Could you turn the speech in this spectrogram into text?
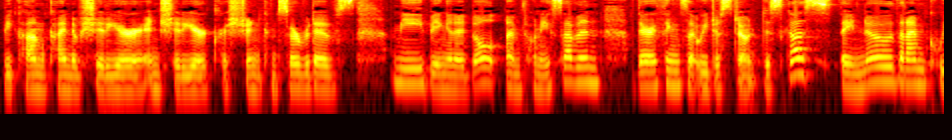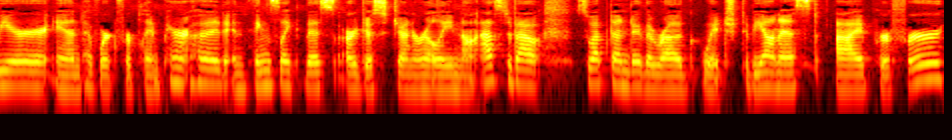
become kind of shittier and shittier Christian conservatives. Me being an adult, I'm 27. There are things that we just don't discuss. They know that I'm queer and have worked for Planned Parenthood, and things like this are just generally not asked about, swept under the rug, which, to be honest, I prefer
